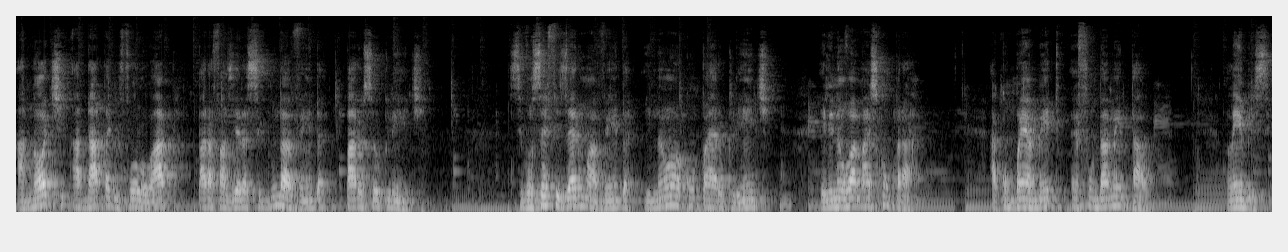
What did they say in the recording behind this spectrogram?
Anote a data de follow-up para fazer a segunda venda para o seu cliente. Se você fizer uma venda e não acompanhar o cliente, ele não vai mais comprar. Acompanhamento é fundamental. Lembre-se,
